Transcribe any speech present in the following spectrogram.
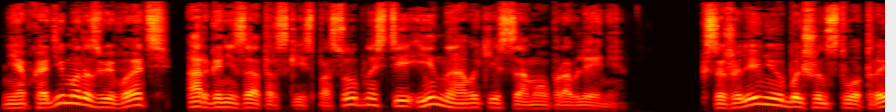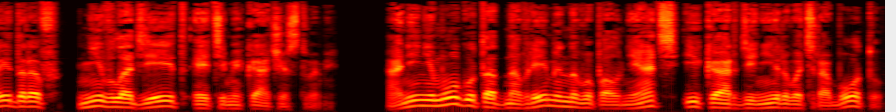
необходимо развивать организаторские способности и навыки самоуправления. К сожалению, большинство трейдеров не владеет этими качествами. Они не могут одновременно выполнять и координировать работу,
